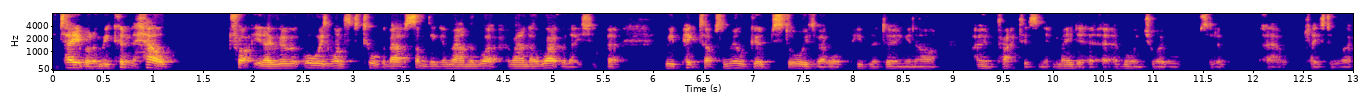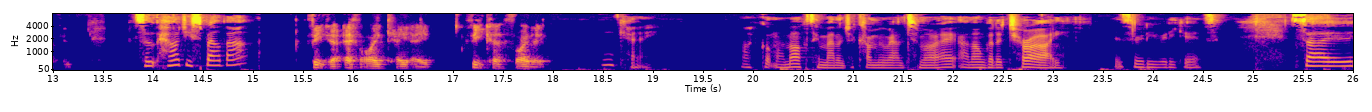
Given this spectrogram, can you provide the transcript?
the table and we couldn't help try, you know, we always wanted to talk about something around the work, around our work relation, but we picked up some real good stories about what people are doing in our own practice, and it made it a, a more enjoyable sort of uh, place to work in. So, how do you spell that? Fika, F I K A, Fika Friday. Okay. I've got my marketing manager coming around tomorrow, and I'm going to try. It's really, really good. So,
